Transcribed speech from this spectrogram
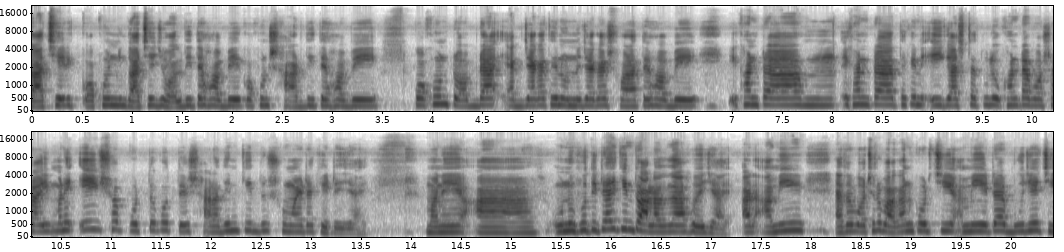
গাছের কখন গাছে জল দিতে হবে, কখন সার দিতে হবে, কখন টবটা এক জায়গা থেকে অন্য জায়গায় সরাতে হবে, এখানটা এখানটা থেকে এই গাছটা তুলে ওখানটা বসাই মানে এই সব করতে করতে সারাদিন কিন্তু সময়টা কেটে যায়। মানে অনুভূতিটাই কিন্তু আলাদা হয়ে যায়। আর আমি এত বছর বাগান করছি, আমি এটা বুঝেছি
